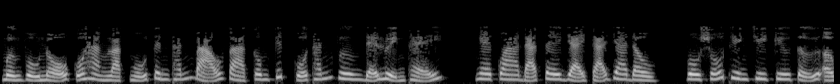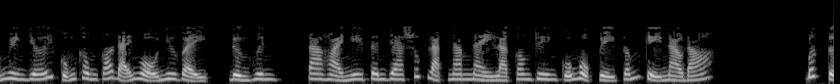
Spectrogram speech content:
mượn vụ nổ của hàng loạt ngũ tinh thánh bảo và công kích của thánh vương để luyện thể, nghe qua đã tê dại cả da đầu, vô số thiên chi kiêu tử ở nguyên giới cũng không có đãi ngộ như vậy, đường huynh, ta hoài nghi tên gia súc lạc nam này là con riêng của một vị cấm kỵ nào đó. Bất tử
